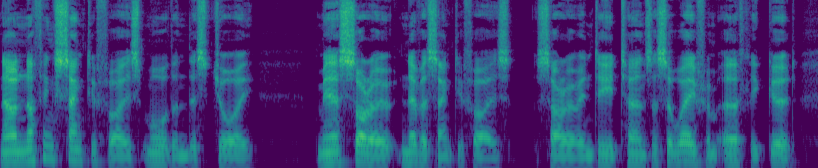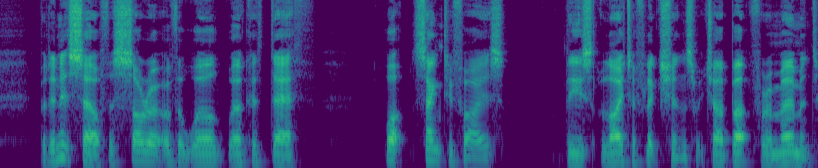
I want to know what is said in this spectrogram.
Now nothing sanctifies more than this joy. Mere sorrow never sanctifies. Sorrow indeed turns us away from earthly good, but in itself the sorrow of the world worketh death. What sanctifies? These light afflictions, which are but for a moment,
